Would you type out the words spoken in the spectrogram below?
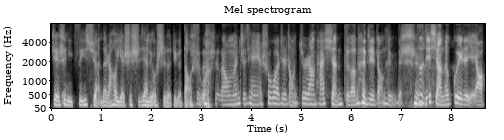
这也是你自己选的，然后也是时间流逝的这个倒数。是的，是的，我们之前也说过这种，就是让他选择的这种，对不对？是自己选的跪着也要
